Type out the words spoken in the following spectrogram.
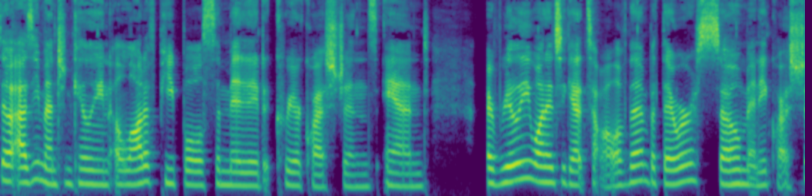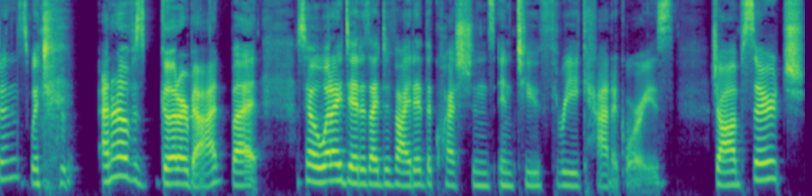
So, as you mentioned, Kayleen, a lot of people submitted career questions, and I really wanted to get to all of them, but there were so many questions, which I don't know if it's good or bad. But so, what I did is I divided the questions into three categories job search,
